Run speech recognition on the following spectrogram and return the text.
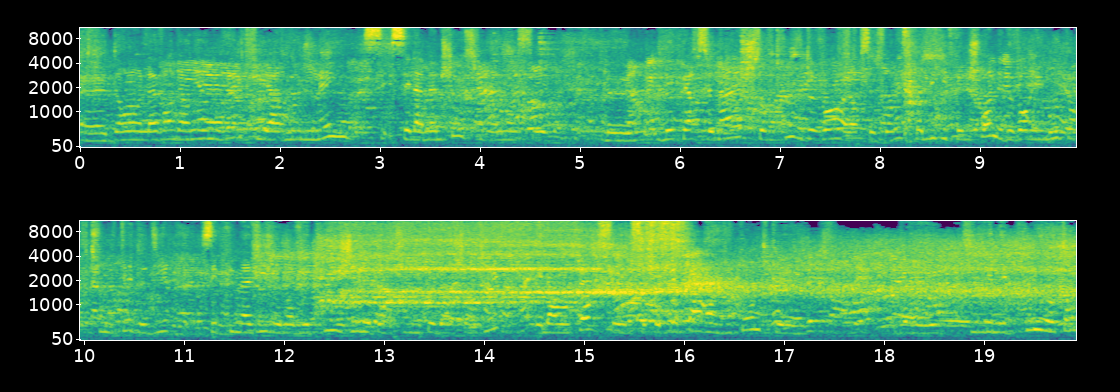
Euh, dans l'avant-dernière nouvelle qui est Harmony Main, c'est la même chose finalement. Le, le, personnage se retrouve devant, alors cette fois-là, c'est pas lui qui fait le choix, mais devant une opportunité de dire c'est plus ma vie, je n'en veux plus, j'ai l'opportunité d'en changer. Et là encore, c'est peut-être pas rendu compte. Euh, n'aimait plus autant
